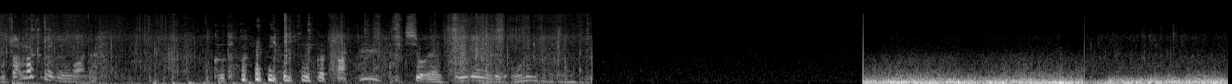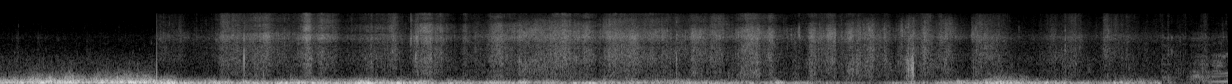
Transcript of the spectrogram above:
뭐 잘라줘야 되는 거 아니야? 그렇게 하면 여기 있는 거다 치워야지. 이게 있는데 오는 소리가. 아,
